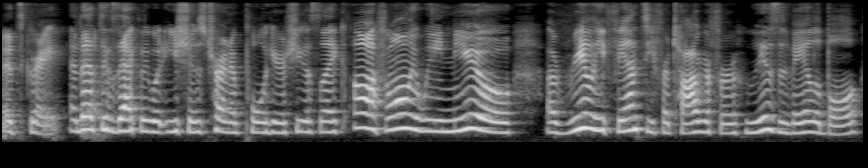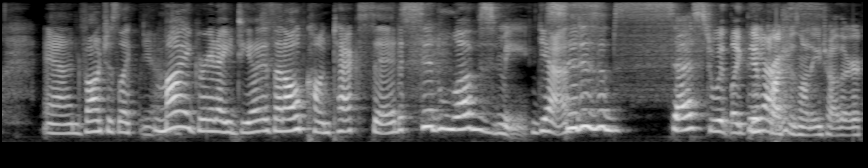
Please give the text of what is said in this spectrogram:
it's great. And that's yeah. exactly what Isha is trying to pull here. She was like, "Oh, if only we knew a really fancy photographer who is available." And Vansh is like, yeah. my great idea is that I'll contact Sid. Sid loves me. Yeah. Sid is obsessed with, like, they have yes. crushes on each other.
